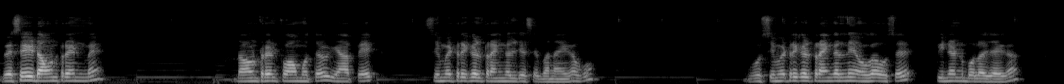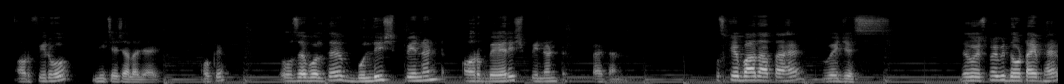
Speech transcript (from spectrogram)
वैसे ही डाउन ट्रेंड में डाउन ट्रेंड फॉर्म होते हो यहाँ पे एक सिमेट्रिकल ट्रायंगल जैसे बनाएगा वो। वो सिमेट्रिकल ट्रायंगल नहीं होगा, उसे पिनट बोला जाएगा और फिर वो नीचे चला जाएगा। ओके तो उसे बोलते हैं बुलिश पिनंट और बेरिश पिनंट पैटर्न उसके बाद आता है वेजेस देखो, इसमें भी दो टाइप है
